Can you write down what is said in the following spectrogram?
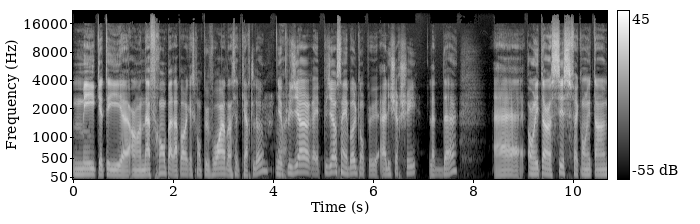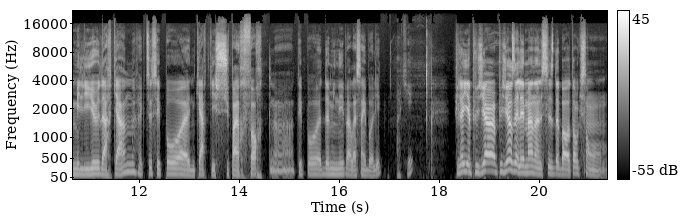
mais que t'es euh, en affront par rapport à ce qu'on peut voir dans cette carte-là. Il y a Ouais. plusieurs, plusieurs symboles qu'on peut aller chercher là-dedans. Euh, on est en 6, fait qu'on est en milieu d'arcane. Fait que tu sais, c'est pas euh, une carte qui est super forte. T'es pas dominé par la symbolique. Ok. Puis là, il y a plusieurs, plusieurs éléments dans le 6 de bâton qui sont,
